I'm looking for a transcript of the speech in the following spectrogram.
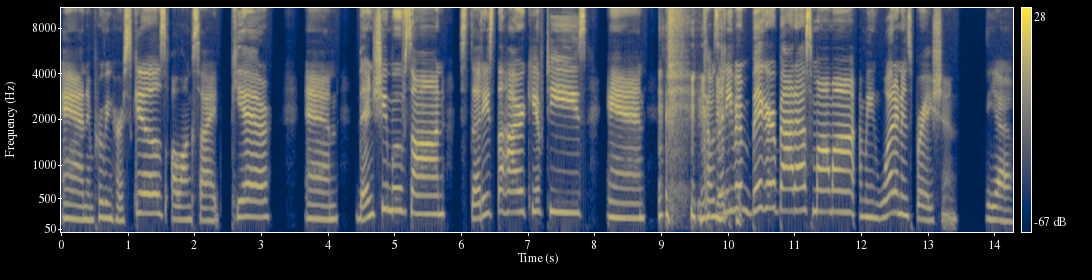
and improving her skills alongside Pierre. And then she moves on, studies the hierarchy of teas, and becomes an even bigger badass mama. I mean, what an inspiration. Yeah.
